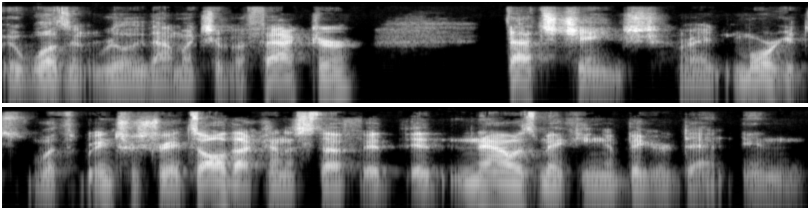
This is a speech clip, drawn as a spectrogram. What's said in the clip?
it wasn't really that much of a factor. That's changed, right? Mortgage with interest rates, all that kind of stuff. It it now is making a bigger dent in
